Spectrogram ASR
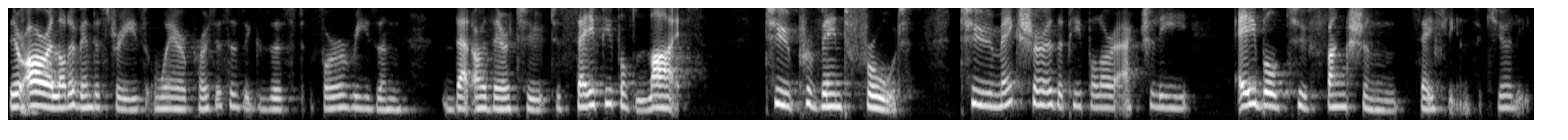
There are a lot of industries where processes exist for a reason that are there to, to save people's lives, to prevent fraud, to make sure that people are actually able to function safely and securely.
